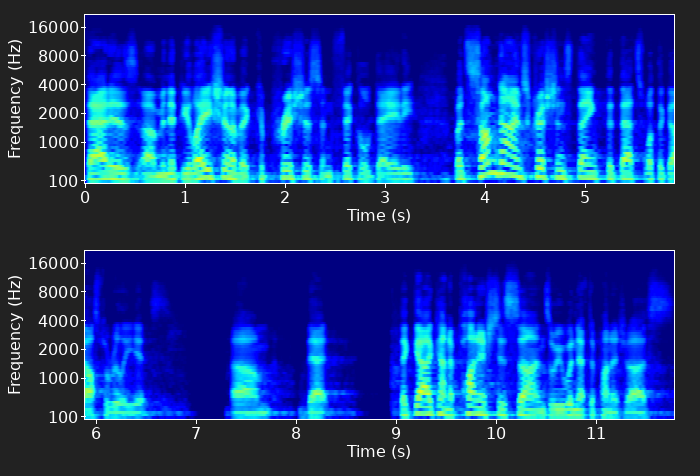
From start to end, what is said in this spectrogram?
That is manipulation of a capricious and fickle deity. But sometimes Christians think that that's what the gospel really is um, that, that God kind of punished his son so we wouldn't have to punish us.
